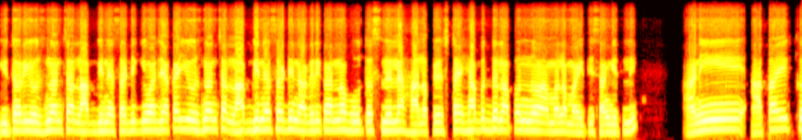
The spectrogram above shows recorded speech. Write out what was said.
इतर योजनांचा लाभ घेण्यासाठी किंवा ज्या काही योजनांचा लाभ घेण्यासाठी नागरिकांना होत असलेल्या हाल अपेष्टा ह्याबद्दल आपण आम्हाला माहिती सांगितली. आणि आता एक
